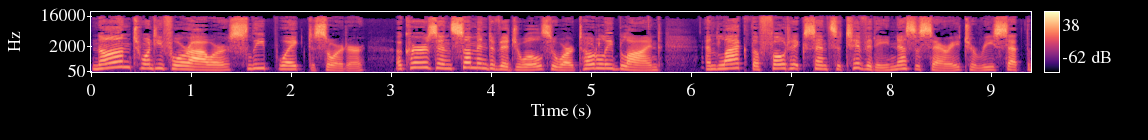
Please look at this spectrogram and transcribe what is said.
Non 24 hour sleep wake disorder occurs in some individuals who are totally blind and lack the photic sensitivity necessary to reset the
